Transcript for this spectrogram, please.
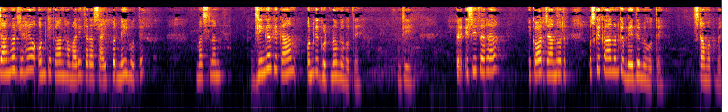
جانور جو ہیں ان کے کان ہماری طرح سائڈ پر نہیں ہوتے۔ مثلا جھینگر کے کان ان کے گھٹنوں میں ہوتے ہیں۔ جی۔ پھر اسی طرح ایک اور جانور اس کے کان ان کے میدے میں ہوتے ہیں اسٹمک میں۔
